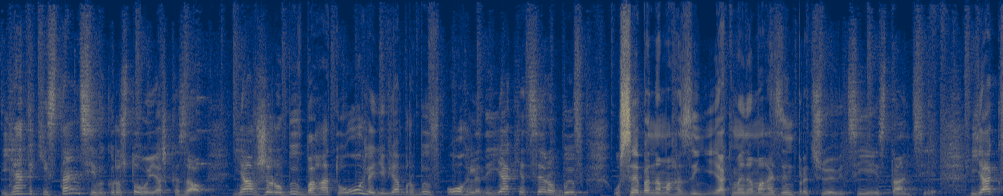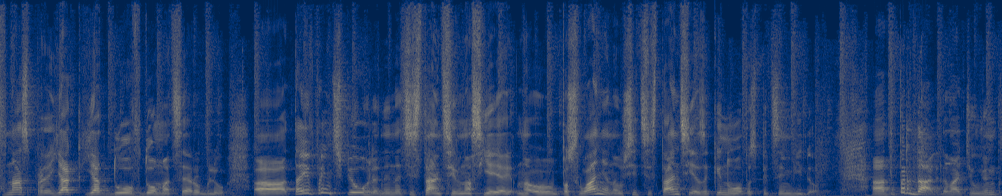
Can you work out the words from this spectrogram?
І я такі станції використовую. Я ж казав, я вже робив багато оглядів. Я б робив огляди, як я це робив у себе на магазині, як в мене магазин працює від цієї станції, як в нас як я до вдома це роблю. А, та і в принципі огляди на ці станції в нас є посилання на усі ці станції. Я закину опис під цим відео. А тепер далі. Давайте увімкнемо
